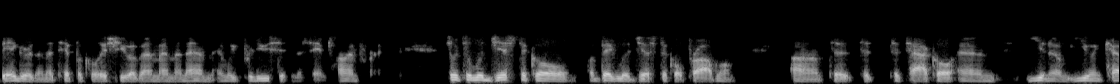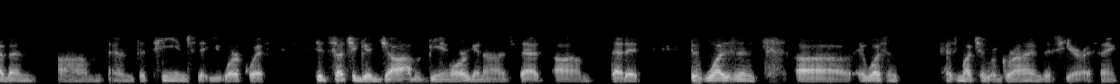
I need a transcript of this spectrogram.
bigger than a typical issue of MMM, and we produce it in the same time frame. So it's a logistical, a big logistical problem um, to, to to tackle. And you know, you and Kevin um, and the teams that you work with did such a good job of being organized that um, that it it wasn't uh, it wasn't as much of a grind this year. I think.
